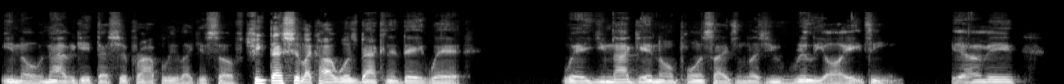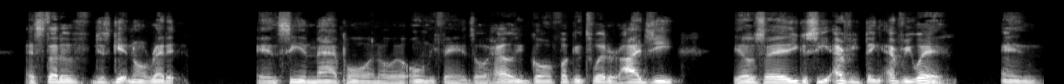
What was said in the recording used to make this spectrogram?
you know, navigate that shit properly, like yourself. Treat that shit like how it was back in the day, where where you're not getting on porn sites unless you really are 18. You know what I mean? Instead of just getting on Reddit and seeing mad porn or OnlyFans or hell, you go on fucking Twitter, IG. You know what I'm saying? You can see everything everywhere. And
